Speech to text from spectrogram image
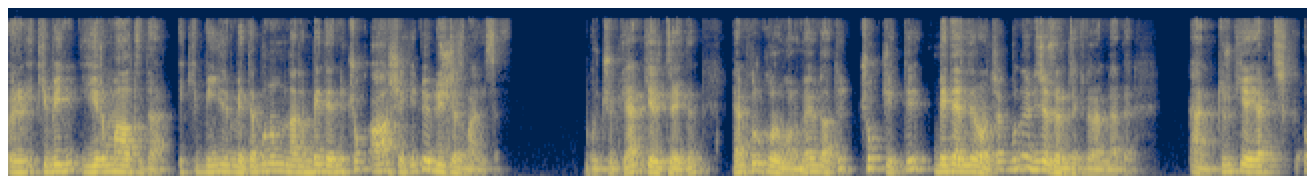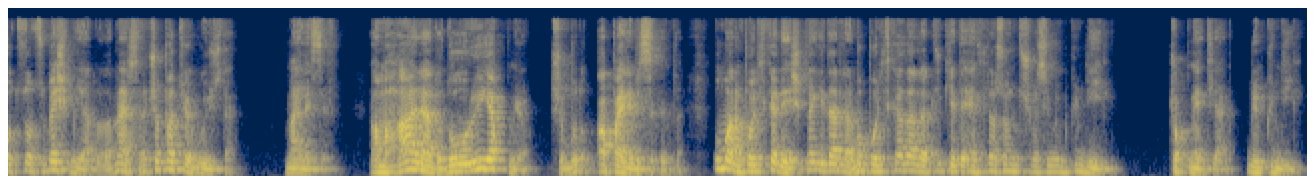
öyle 2026'da, 2020'de bunların bedelini çok ağır şekilde ödeyeceğiz maalesef. Bu çünkü hem carry trade'in hem kur korumalı mevduatın çok ciddi bedelleri olacak. Bunu ödeyeceğiz önümüzdeki dönemlerde. Yani Türkiye yaklaşık 30-35 milyar dolar her sene çöp atıyor bu yüzden maalesef. Ama hala da doğruyu yapmıyor. Şimdi bu apayrı bir sıkıntı. Umarım politika değişikliğine giderler. Bu politikalarla Türkiye'de enflasyonun düşmesi mümkün değil. Çok net yani. Mümkün değil.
